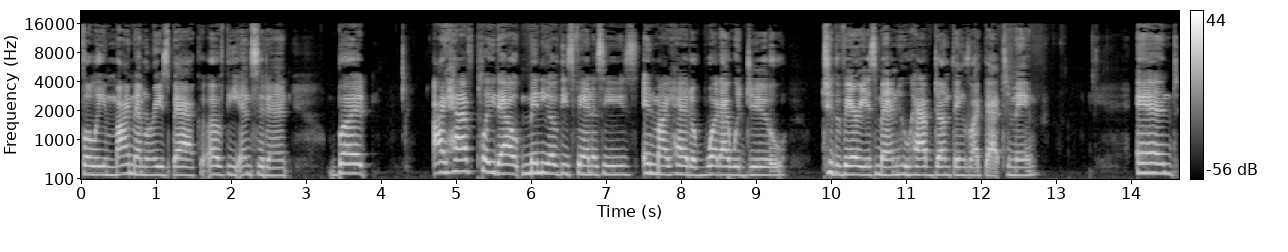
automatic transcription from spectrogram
fully my memories back of the incident, but I have played out many of these fantasies in my head of what I would do to the various men who have done things like that to me. And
